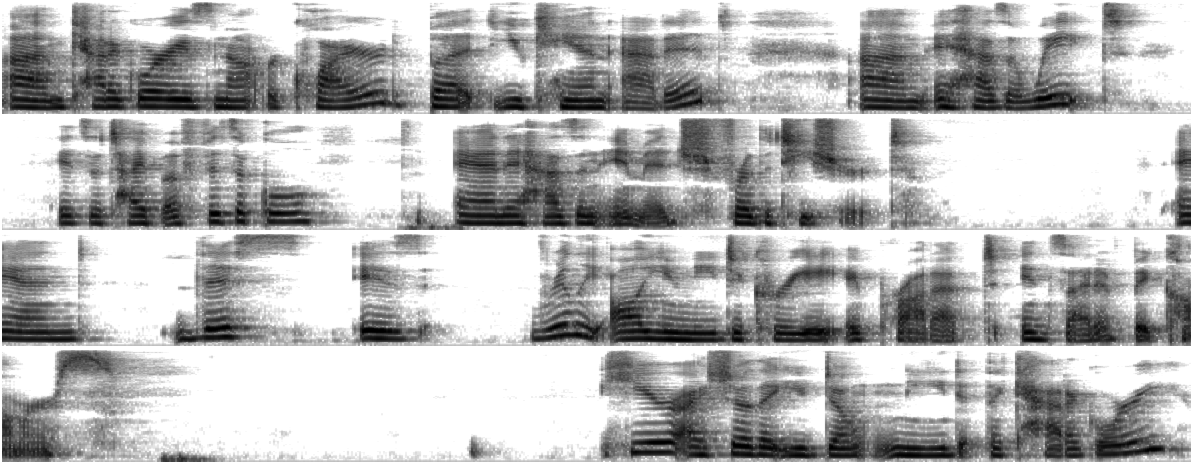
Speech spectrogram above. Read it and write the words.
Um, category is not required, but you can add it. Um, it has a weight, it's a type of physical, and it has an image for the t shirt. And this is really all you need to create a product inside of BigCommerce. Here I show that you don't need the category,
